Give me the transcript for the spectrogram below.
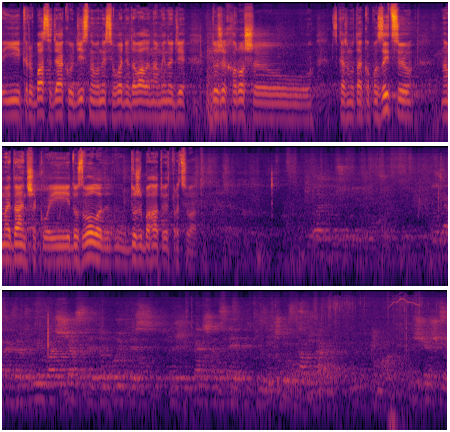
І Кривбасу, дякую. Дійсно, вони сьогодні давали нам іноді дуже хорошу, скажімо так, опозицію на майданчику і дозволили дуже багато відпрацювати. Я так зрозумів, ваш час добув десь перше це фізичний стан, так? І що ще?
